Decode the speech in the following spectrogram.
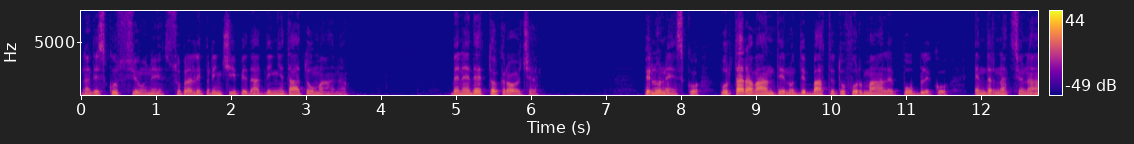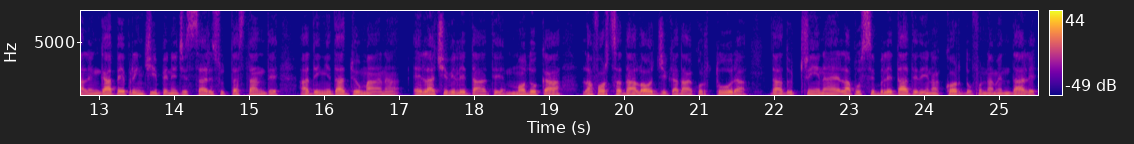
Una discussione sopra i principi da dignità umana. Benedetto Croce. Per l'UNESCO, portare avanti un dibattito formale, pubblico internazionale in capo ai principi necessari sottostante a dignità umana e la civiltà, in modo che la forza da logica, da cultura, da dottrina e la possibilità di un accordo fondamentale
